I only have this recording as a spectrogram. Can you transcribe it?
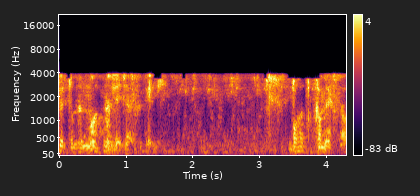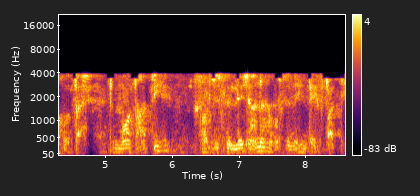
फिर तुम्हें मौत ना ले जा सकेगी। बहुत कम ऐसा होता है। कि मौत आती है और जिसे ले जाना है, उसे नहीं देख पाती।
